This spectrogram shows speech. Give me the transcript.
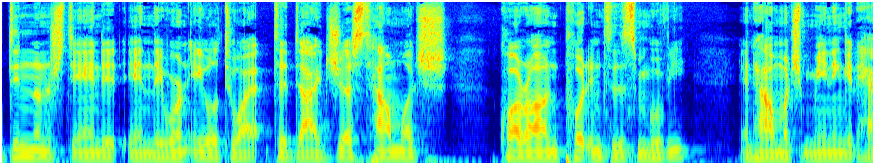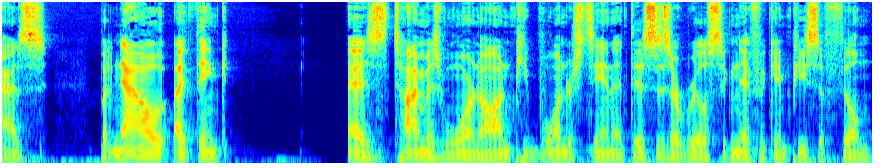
didn't understand it and they weren't able to uh, to digest how much Cuarón put into this movie and how much meaning it has. But now I think as time has worn on, people understand that this is a real significant piece of film.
